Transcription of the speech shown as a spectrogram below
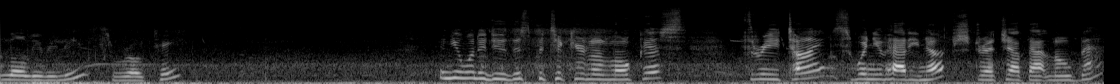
slowly release, rotate. And you want to do this particular locust three times. When you've had enough, stretch out that low back,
